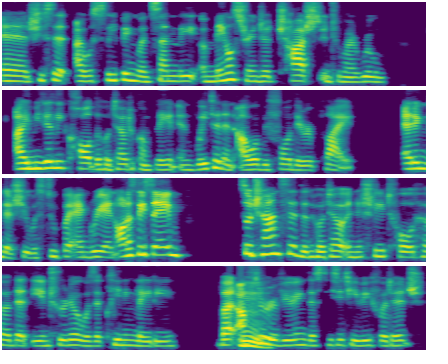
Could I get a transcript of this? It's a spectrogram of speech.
And she said, I was sleeping when suddenly a male stranger charged into my room. I immediately called the hotel to complain and waited an hour before they replied, adding that she was super angry and honestly same. So Chan said that the hotel initially told her that the intruder was a cleaning lady, but after Hmm. reviewing the CCTV footage,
